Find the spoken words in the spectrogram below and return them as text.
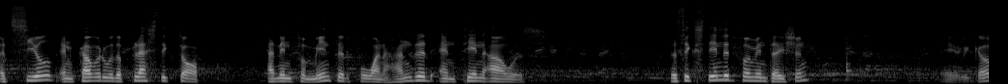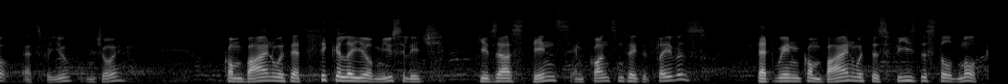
It's sealed and covered with a plastic top and then fermented for 110 hours. This extended fermentation, there we go, that's for you, enjoy. Combined with that thicker layer of mucilage, gives us dense and concentrated flavors that, when combined with this freeze distilled milk,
